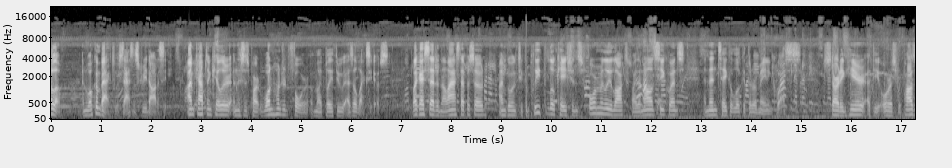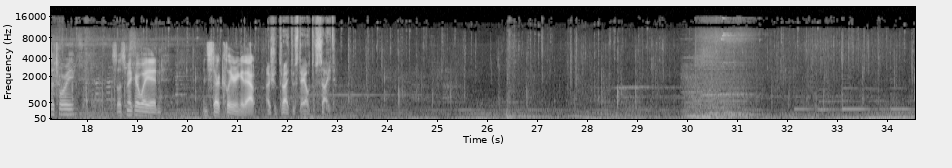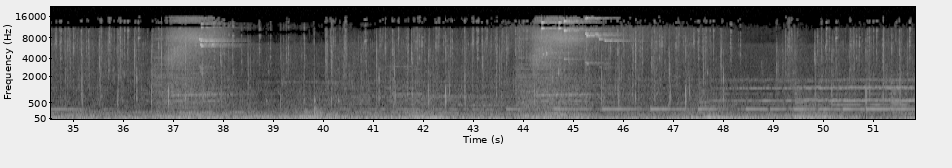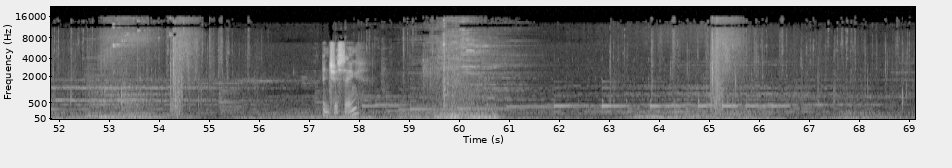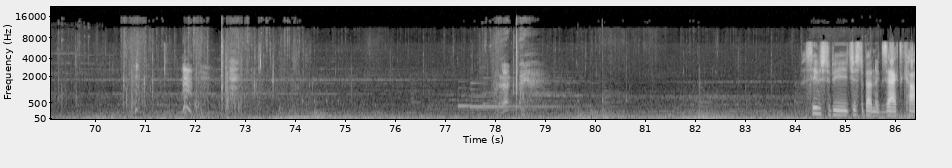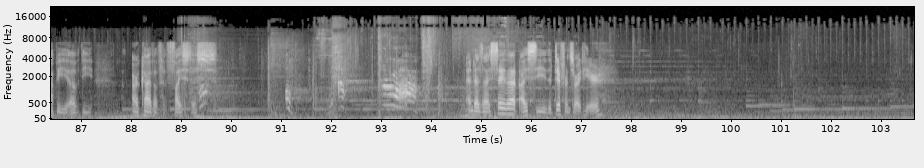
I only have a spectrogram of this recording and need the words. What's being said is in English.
Hello, and welcome back to Assassin's Creed Odyssey. I'm Captain Kyller, and this is part 104 of my playthrough as Alexios. Like I said in the last episode, I'm going to complete the locations formerly locked by the knowledge sequence, and then take a look at the remaining quests. Starting here at the Oris Repository, so let's make our way in and start clearing it out. I should try to stay out of sight. Interesting. Seems to be just about an exact copy of the Archive of Hephaestus. And as I say that, I see the difference right here.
